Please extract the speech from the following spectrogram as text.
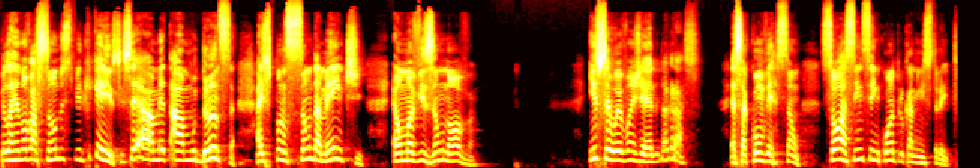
pela renovação do espírito. O que, é isso? Isso é a, a mudança, a expansão da mente é uma visão nova. Isso é o evangelho da graça. Essa conversão. Só assim se encontra o caminho estreito.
